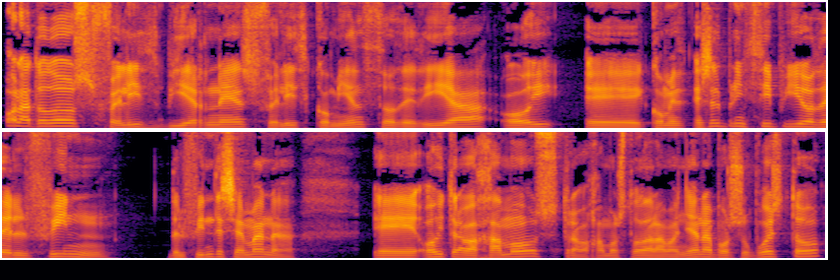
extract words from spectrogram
Hola a todos, feliz viernes, feliz comienzo de día. Hoy eh, es el principio del fin, del fin de semana. Eh, hoy trabajamos, trabajamos toda la mañana, por supuesto.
